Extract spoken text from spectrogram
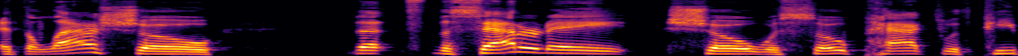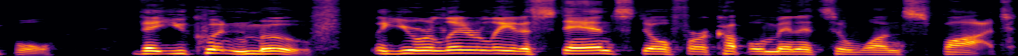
at the last show, that the Saturday show was so packed with people that you couldn't move. Like you were literally at a standstill for a couple minutes in one spot.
